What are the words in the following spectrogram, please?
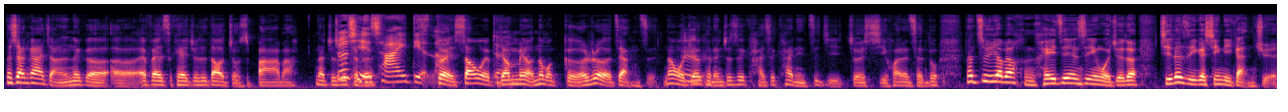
那像刚才讲的那个呃 FSK 就是到九十八吧，那就是就其实差一点啦。对，稍微比较没有那么隔热这样子。那我觉得嗯可能就是还是看你自己最喜欢的程度。那至于要不要很黑这件事情，我觉得其实这是一个心理感觉。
